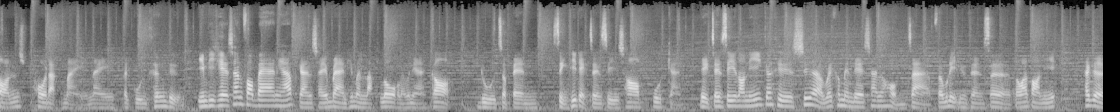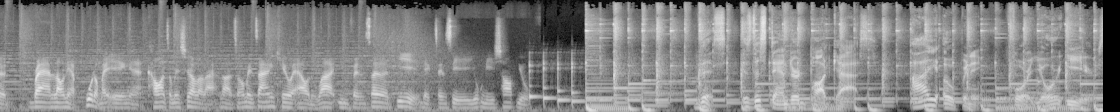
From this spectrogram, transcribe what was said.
launch product ใหม่ในตระกูลเครื่องดื่ม implication for brand ครับ การใช้แบรนด์ที่มันรักโลกแล้วเนี่ยก็ดูจะเป็นสิ่งที่เด็ก Gen Z ชอบพูดกัน เด็ก Gen Z ตอนนี้ก็คือเชื่อ recommendation ของผมจาก favorite influencer แต่ว่าตอนนี้ถ้าเกิดแบรนด์เราเนี่ยพูดออกมาเองเนี่ยเขาอาจจะไม่เชื่อเราละเราอาจจะต้องไปจ้าง KOL หรือว่า influencer ที่เด็ก Gen Z ยุคนี้ชอบอยู่ This is the Standard Podcast. Eye opening for your ears.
